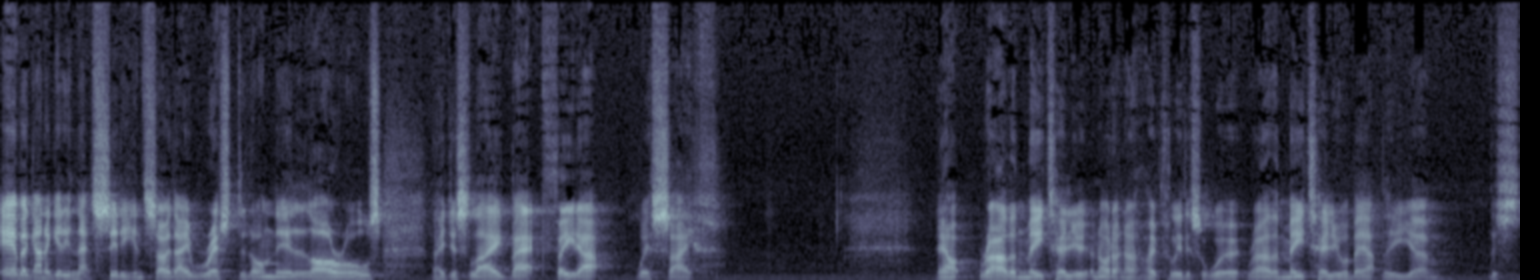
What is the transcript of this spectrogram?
ever going to get in that city. And so they rested on their laurels. They just laid back, feet up, we're safe. Now, rather than me tell you, and I don't know, hopefully this will work, rather than me tell you about the, um, this,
